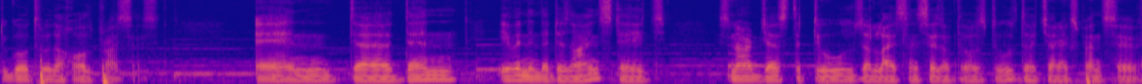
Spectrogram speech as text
to go through the whole process, and uh, then even in the design stage it's not just the tools or licenses of those tools which are expensive.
